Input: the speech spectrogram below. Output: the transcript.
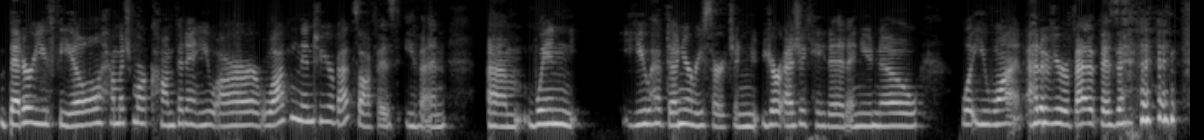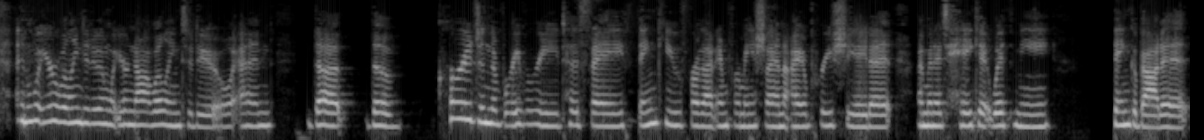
better you feel, how much more confident you are walking into your vet's office, even um, when you have done your research and you're educated and you know what you want out of your vet visit and what you're willing to do and what you're not willing to do. And the, the courage and the bravery to say, thank you for that information. I appreciate it. I'm going to take it with me, think about it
